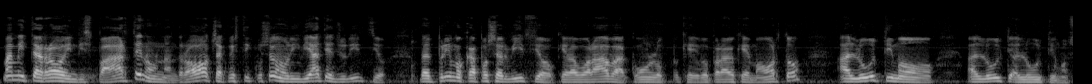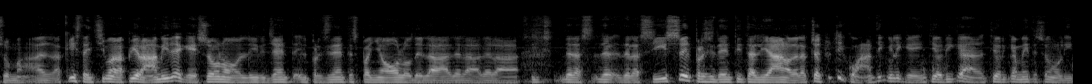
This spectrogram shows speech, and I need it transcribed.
ma mi terrò in disparte, non andrò, cioè questi sono rinviati a giudizio dal primo caposervizio che lavorava con lo- che, l'operaio che è morto all'ultimo, all'ulti- all'ultimo insomma, a chi sta in cima alla piramide che sono il, dirigente- il presidente spagnolo della, della, della, della, de- della SIS, il presidente italiano, della- cioè tutti quanti quelli che in teorica- teoricamente sono lì.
